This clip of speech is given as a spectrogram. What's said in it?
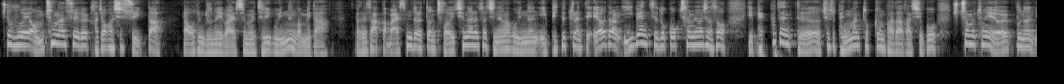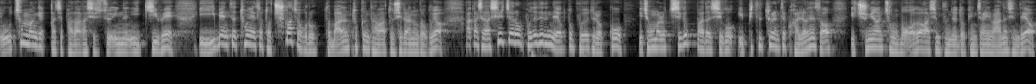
추후에 엄청난 수익을 가져가실 수 있다. 라고 좀 누누이 말씀을 드리고 있는 겁니다. 자, 그래서 아까 말씀드렸던 저희 채널에서 진행하고 있는 이 비트트렌트 에어드랍 이벤트도 꼭 참여하셔서 이 100% 최소 100만 토큰 받아가시고 추첨을 통해 10분은 5천만 개까지 받아가실 수 있는 이 기회 이 이벤트 통해서 더 추가적으로 더 많은 토큰 담아 두시라는 거고요. 아까 제가 실제로 보내드린 내역도 보여드렸고 이 정말로 지급 받으시고 이 비트트렌트 관련해서 이 중요한 정보 얻어가신 분들도 굉장히 많으신데요.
